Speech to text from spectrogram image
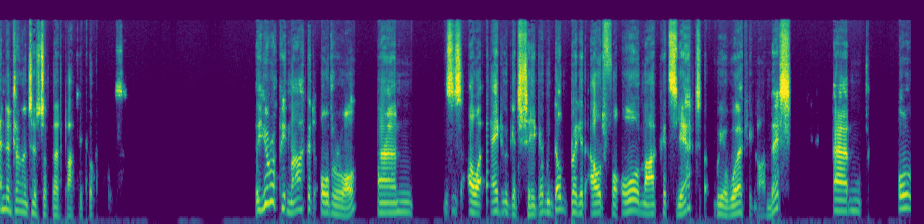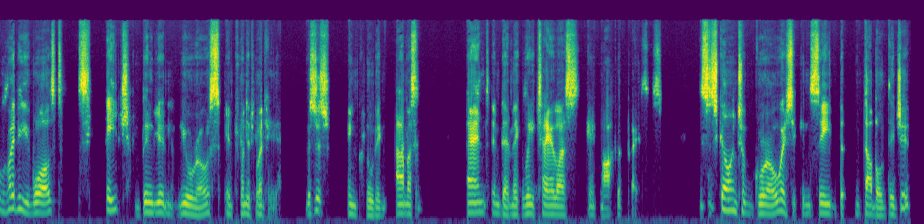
and alternatives of third-party cookies. The European market overall, um, this is our aggregate figure. We don't break it out for all markets yet, but we are working on this. Um, already was 8 billion euros in 2020. This is including Amazon and endemic retailers in marketplaces. This is going to grow, as you can see, the double digit,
